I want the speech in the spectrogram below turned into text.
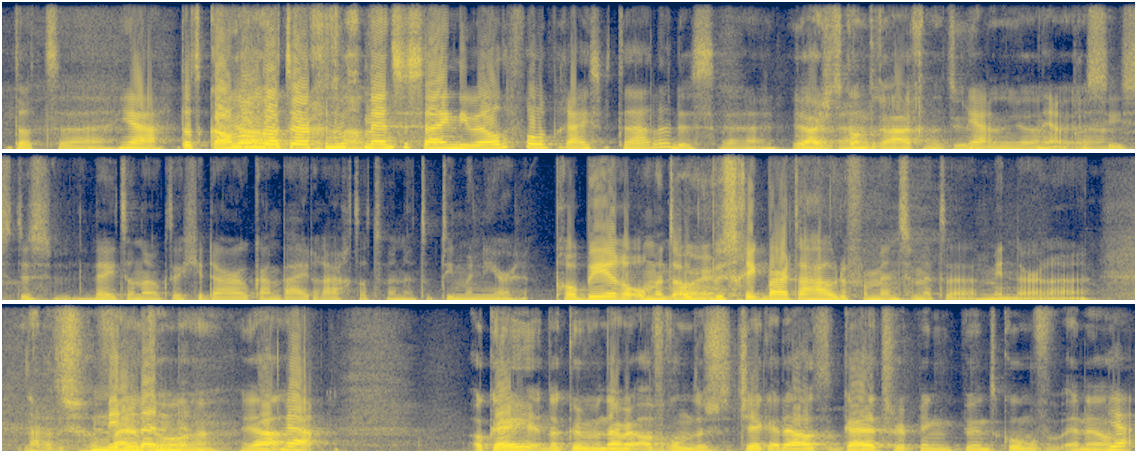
dat, eh, ja, dat kan Ja, omdat er genoeg gaat. mensen zijn die wel de volle prijs betalen. Dus, eh, Ja, daar, als je het kan eh, dragen natuurlijk. Ja, ja, ja, precies. Dus weet dan ook dat je daar ook aan bijdraagt. Dat we het op die manier proberen om het Mooi. ook beschikbaar te houden voor mensen met eh, minder. Nou, dat is fijn om te Middelen. horen. Ja. ja. Oké, dan kunnen we daarmee afronden. Dus check it out, guidedtripping.com of nl. ja,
